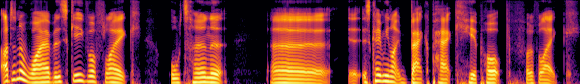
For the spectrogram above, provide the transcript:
I don't know why, but this gave off like alternate. Uh, it's me like backpack hip hop of like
